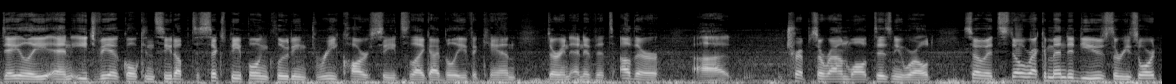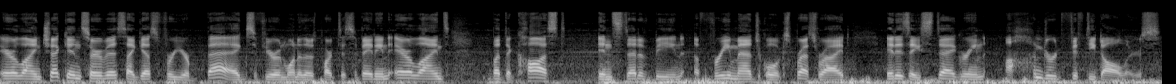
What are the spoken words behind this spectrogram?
daily, and each vehicle can seat up to six people, including three car seats, like I believe it can during any of its other uh, trips around Walt Disney World. So it's still recommended to use the resort airline check in service, I guess, for your bags if you're in one of those participating airlines, but the cost instead of being a free magical express ride, it is a staggering $150.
